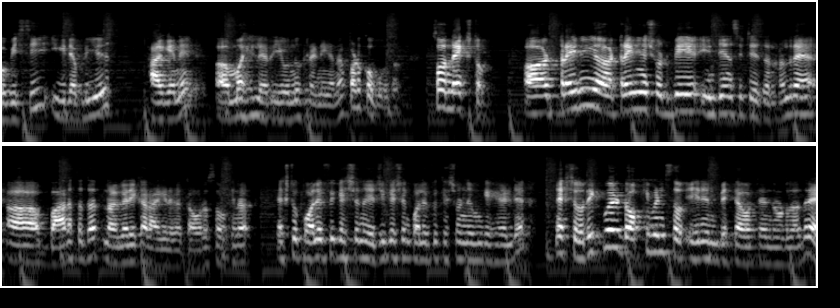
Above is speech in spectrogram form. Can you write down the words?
O B C E W S ಹಾಗೇನೆ ಮಹಿಳೆಯರು ಈ ಒಂದು ಟ್ರೈನಿಂಗ್ ಅನ್ನ ಪಡ್ಕೋಬಹುದು. So next training training should be Indian citizen ಅಂದ್ರೆ ಭಾರತದ ನಾಗರಿಕರಾಗಿರ್ಬೇಕು ಅವರು. ಸೊ ಓಕೆನಾ? ನೆಕ್ಸ್ಟ್ ಕ್ವಾಲಿಫಿಕೇಶನ್ ಎಜುಕೇಶನ್ ಕ್ವಾಲಿಫಿಕೇಶನ್ ನಿಮ್ಗೆ ಹೇಳಿದೆ. ನೆಕ್ಸ್ಟ್ ರಿಕ್ವೈರ್ಡ್ ಡಾಕ್ಯುಮೆಂಟ್ಸ್ ಏನೇನ್ ಬೇಕಾಗುತ್ತೆ ಅಂತ ನೋಡೋದಾದ್ರೆ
